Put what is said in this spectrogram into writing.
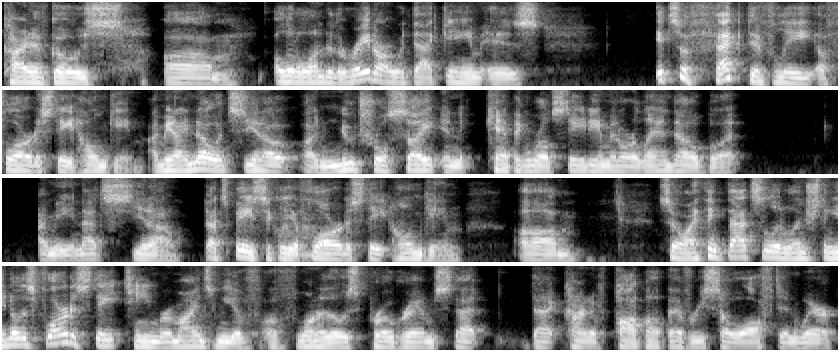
kind of goes um, a little under the radar with that game is it's effectively a Florida State home game. I mean, I know it's you know a neutral site in the Camping World Stadium in Orlando, but I mean that's you know that's basically a mm-hmm. Florida State home game. Um, so I think that's a little interesting. You know, this Florida State team reminds me of of one of those programs that that kind of pop up every so often where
